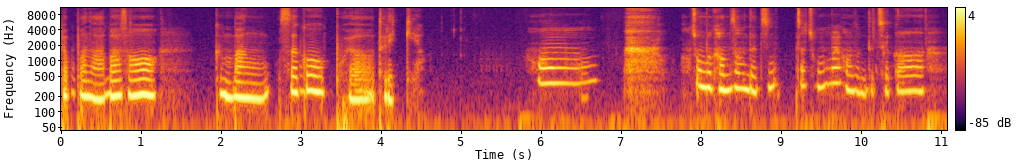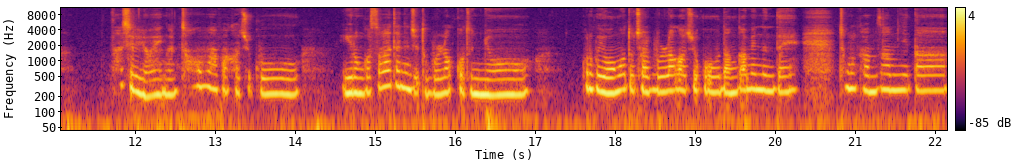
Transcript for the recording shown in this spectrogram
몇 번 와봐서 금방 쓰고 보여드릴게요. 어, 정말 감사합니다. 진 짜 정말 감사합니다. 제가 사실 여행을 처음 와봐가지고 이런 거 써야 되는지도 몰랐거든요. 그리고 영어도 잘 몰라가지고 난감했는데 정말 감사합니다.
